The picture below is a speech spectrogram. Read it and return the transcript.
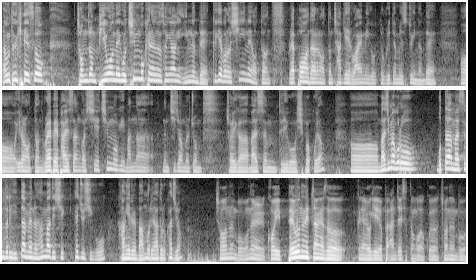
아무튼 계속 점점 비워내고 침묵해내는 성향이 있는데 그게 바로 시인의 어떤 래퍼와 다른 어떤 자기의 라임이고 또 리듬일 수도 있는데 어, 이런 어떤 랩의 발산과 시의 침묵이 만나는 지점을 좀 저희가 말씀드리고 싶었고요. 어, 마지막으로 못다한 말씀들이 있다면 한 마디씩 해주시고 강의를 마무리하도록 하죠. 저는 뭐 오늘 거의 배우는 입장에서 그냥 여기 옆에 앉아 있었던 것 같고요. 저는 뭐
